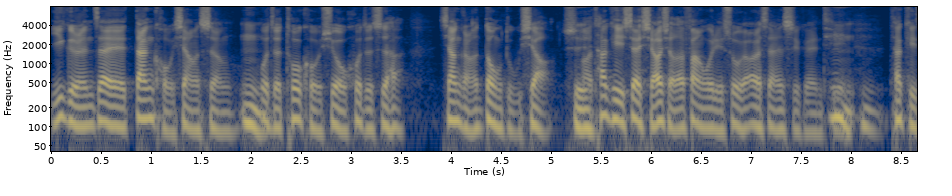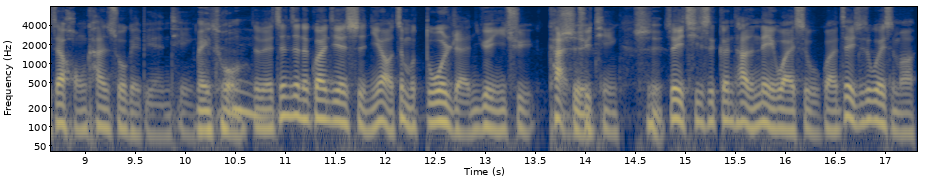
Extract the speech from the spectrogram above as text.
一个人在单口相声，嗯，或者脱口秀，或者是。香港的栋笃笑是啊，他可以在小小的范围里说给二三十个人听，嗯嗯，他可以在红磡说给别人听，没错，对不对？真正的关键是你要有这么多人愿意去看去听，是，所以其实跟他的内外是无关。这也就是为什么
